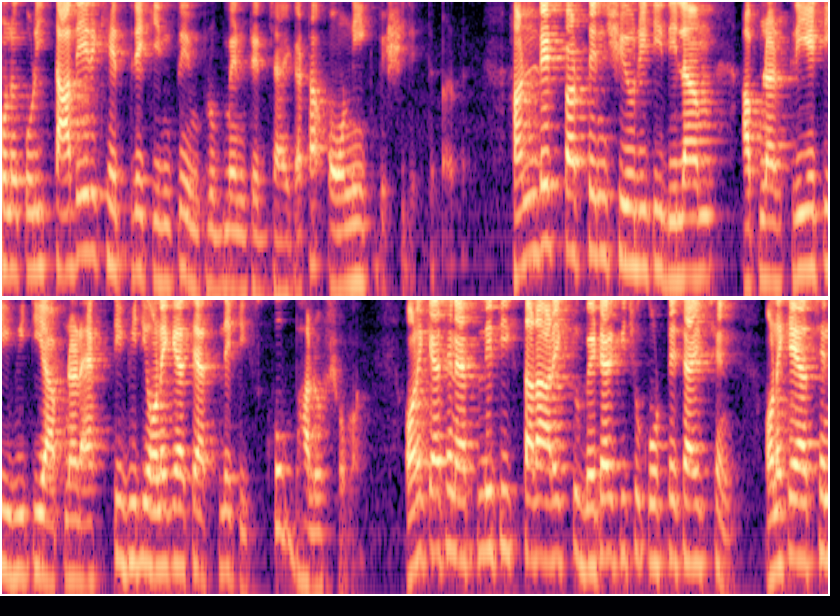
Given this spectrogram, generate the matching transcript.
মনে করি তাদের ক্ষেত্রে কিন্তু ইমপ্রুভমেন্টের জায়গাটা অনেক বেশি দেখতে পারবেন। হান্ড্রেড পারসেন্ট শিওরিটি দিলাম, আপনার ক্রিয়েটিভিটি আপনার অ্যাক্টিভিটি অনেকে আছে অ্যাথলেটিক্স খুব ভালো সময়। অনেকে আছেন অ্যাথলেটিক্স তারা আরেকটু বেটার কিছু করতে চাইছেন। অনেকে আছেন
